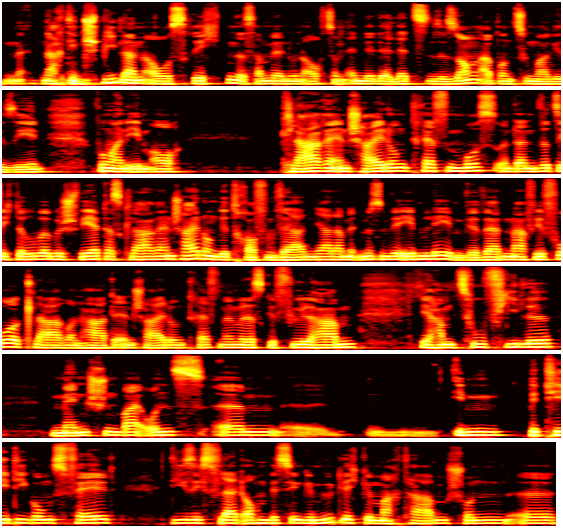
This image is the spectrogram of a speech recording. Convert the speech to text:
nach den Spielern ausrichten. Das haben wir nun auch zum Ende der letzten Saison ab und zu mal gesehen, wo man eben auch klare Entscheidungen treffen muss und dann wird sich darüber beschwert, dass klare Entscheidungen getroffen werden. Ja, damit müssen wir eben leben. Wir werden nach wie vor klare und harte Entscheidungen treffen, wenn wir das Gefühl haben, wir haben zu viele Menschen bei uns ähm, äh, im Betätigungsfeld, die sich vielleicht auch ein bisschen gemütlich gemacht haben, schon äh,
